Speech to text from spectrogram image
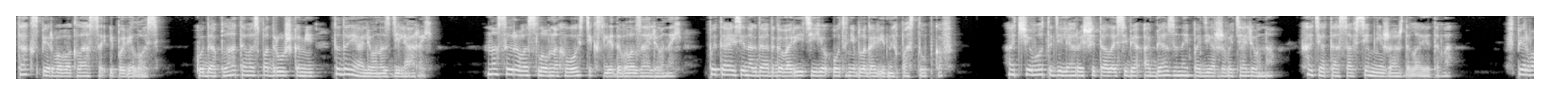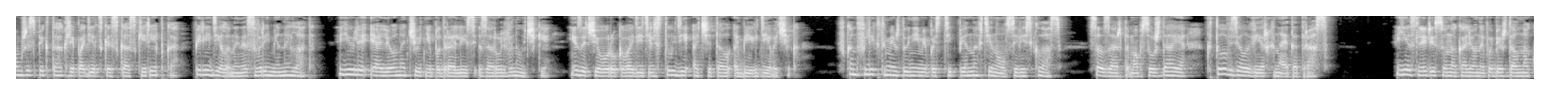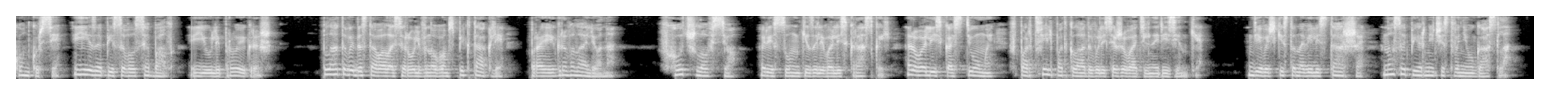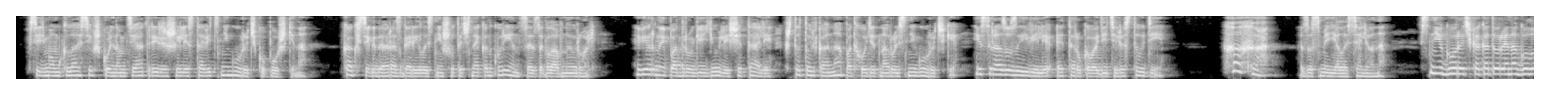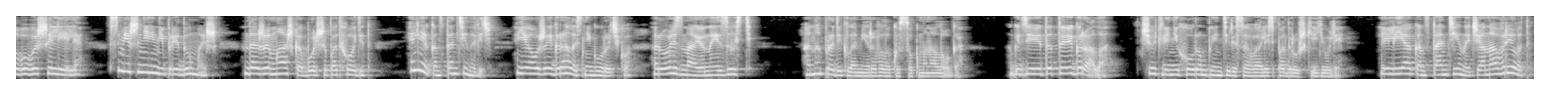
Так с первого класса и повелось. Куда Платова с подружками, туда и Алена с Дилярой. Насырова словно хвостик следовала за Аленой, пытаясь иногда отговорить ее от неблаговидных поступков. Отчего-то Диляра считала себя обязанной поддерживать Алену, хотя та совсем не жаждала этого – в первом же спектакле по детской сказке «Репка», переделанной на современный лад, Юля и Алена чуть не подрались за роль внучки, из-за чего руководитель студии отчитал обеих девочек. В конфликт между ними постепенно втянулся весь класс, с азартом обсуждая, кто взял верх на этот раз. Если рисунок Алены побеждал на конкурсе, ей записывался бал, Юле проигрыш. Платовой доставалась роль в новом спектакле, проигрывала Алена – в ход шло все. Рисунки заливались краской, рвались костюмы, в портфель подкладывались оживательные резинки. Девочки становились старше, но соперничество не угасло. В седьмом классе в школьном театре решили ставить Снегурочку Пушкина. Как всегда, разгорелась нешуточная конкуренция за главную роль. Верные подруги Юли считали, что только она подходит на роль Снегурочки, и сразу заявили это руководителю студии. «Ха-ха!» засмеялась Алена. «Снегурочка, которая на голову выше Леля. Смешнее не придумаешь. Даже Машка больше подходит. Илья Константинович, я уже играла Снегурочку. Роль знаю наизусть». Она продекламировала кусок монолога. Где это ты играла?» Чуть ли не хором поинтересовались подружки Юли. «Илья Константинович, она врет!»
